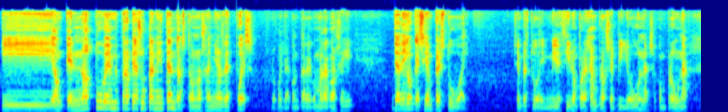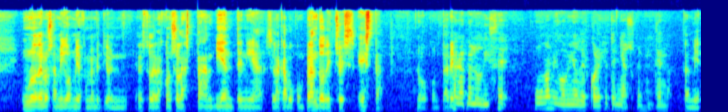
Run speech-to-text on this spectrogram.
Y aunque no tuve mi propia Super Nintendo hasta unos años después, luego ya contaré cómo la conseguí, ya digo que siempre estuvo ahí. Siempre estuvo ahí. Mi vecino, por ejemplo, se pilló una, se compró una. Uno de los amigos míos que me metió en, esto de las consolas también tenía, se la acabó comprando. De hecho, es esta. Lo contaré. Ahora que lo dice, un amigo mío del colegio tenía Super Nintendo. También.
